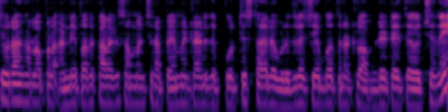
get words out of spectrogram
చివరాఖరు లోపల అన్ని పథకాలకు సంబంధించిన పేమెంట్ అనేది పూర్తి స్థాయిలో విడుదల చేయబోతున్నట్లు అప్డేట్ అయితే వచ్చింది.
